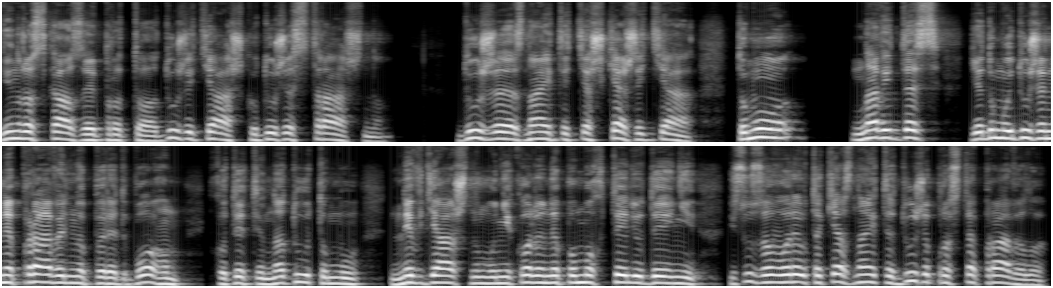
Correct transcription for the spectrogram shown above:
Він розказує про то. Дуже тяжко, дуже страшно, дуже, знаєте, тяжке життя. Тому навіть десь, я думаю, дуже неправильно перед Богом ходити надутому, невдячному, ніколи не помогти людині. Ісус говорив таке, знаєте, дуже просте правило.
